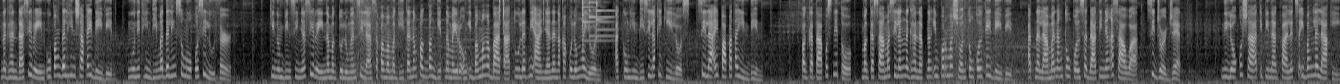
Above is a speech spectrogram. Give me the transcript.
naghanda si Rain upang dalhin siya kay David, ngunit hindi madaling sumuko si Luther kinumbinsi niya si Rain na magtulungan sila sa pamamagitan ng pagbanggit na mayroong ibang mga bata tulad ni Anya na nakakulong ngayon, at kung hindi sila kikilos, sila ay papatayin din. Pagkatapos nito, magkasama silang naghanap ng impormasyon tungkol kay David, at nalaman ang tungkol sa dati niyang asawa, si Georgette. Niloko siya at ipinagpalit sa ibang lalaki,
